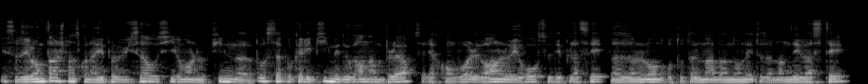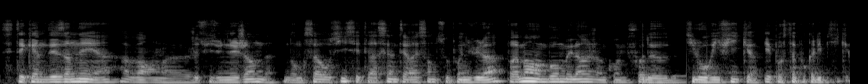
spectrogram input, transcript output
et ça faisait longtemps je pense qu'on n'avait pas vu ça aussi, vraiment le film post-apocalyptique mais de grande ampleur, c'est-à-dire qu'on voit le, grand le héros se déplacer dans un Londres totalement abandonné, totalement dévasté. C'était quand même des années hein, avant euh, Je suis une légende, donc ça aussi c'était assez intéressant de ce point de vue-là. Vraiment un bon mélange encore une fois de, de style horrifique et post-apocalyptique.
